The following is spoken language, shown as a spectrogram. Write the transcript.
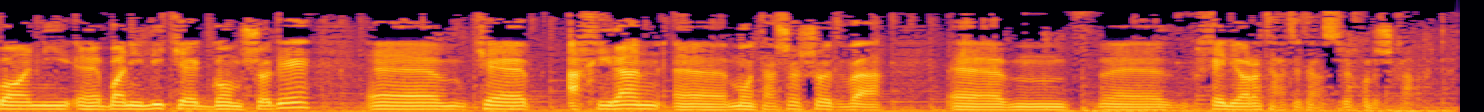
بانی بانیلیک گم شده که اخیرا منتشر شد و خیلی ها را تحت تاثیر خودش قرار داد.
